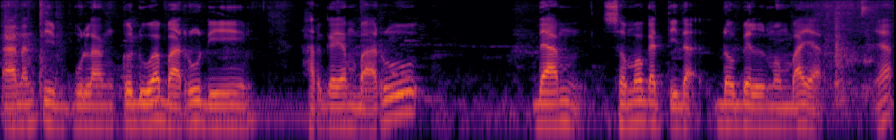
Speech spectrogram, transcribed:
Nah, nanti bulan kedua baru di harga yang baru dan semoga tidak double membayar ya.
